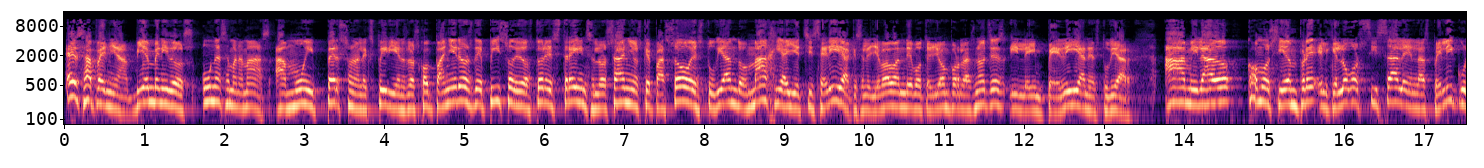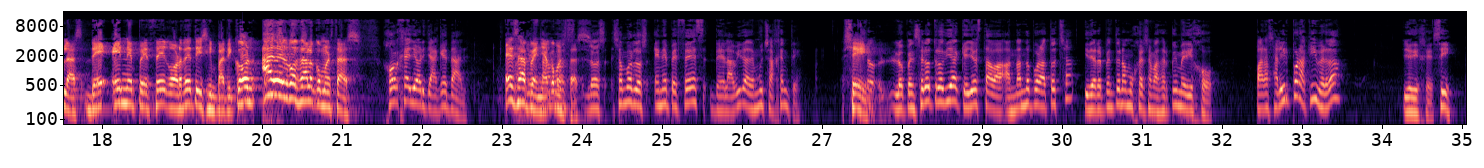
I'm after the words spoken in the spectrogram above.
Esa peña, bienvenidos una semana más a Muy Personal Experience, los compañeros de piso de Doctor Strange, los años que pasó estudiando magia y hechicería que se le llevaban de botellón por las noches y le impedían estudiar. A mi lado, como siempre, el que luego sí sale en las películas de NPC gordete y simpaticón, Alex Gonzalo, ¿cómo estás? Jorge Giorgia, ¿qué tal? Esa Aquí peña, ¿cómo estás? Los, somos los NPCs de la vida de mucha gente. Sí. Eso, lo pensé el otro día que yo estaba andando por Atocha y de repente una mujer se me acercó y me dijo, para salir por aquí, ¿verdad? Y yo dije, sí,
